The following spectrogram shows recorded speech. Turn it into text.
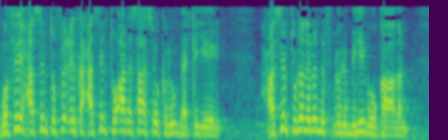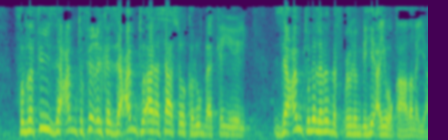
wa fii xasibtu ficilka xasibtu ana saasoo kale uunbaad ka yeeli. Xasibtuna laba mafcuulun bihi buu qaadan. Uma fii zacamtu ficilka zacamtu ana saasoo kale uunbaad ka yeeli. Zacamtuna laba mafcuulun bihi ayuu qaadanaya.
